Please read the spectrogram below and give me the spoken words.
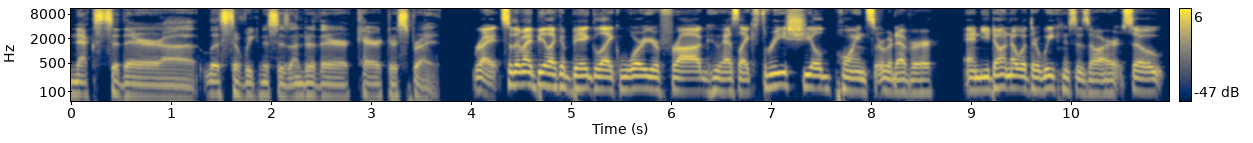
next to their uh, list of weaknesses under their character sprite. Right. So there might be like a big like warrior frog who has like three shield points or whatever, and you don't know what their weaknesses are. So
